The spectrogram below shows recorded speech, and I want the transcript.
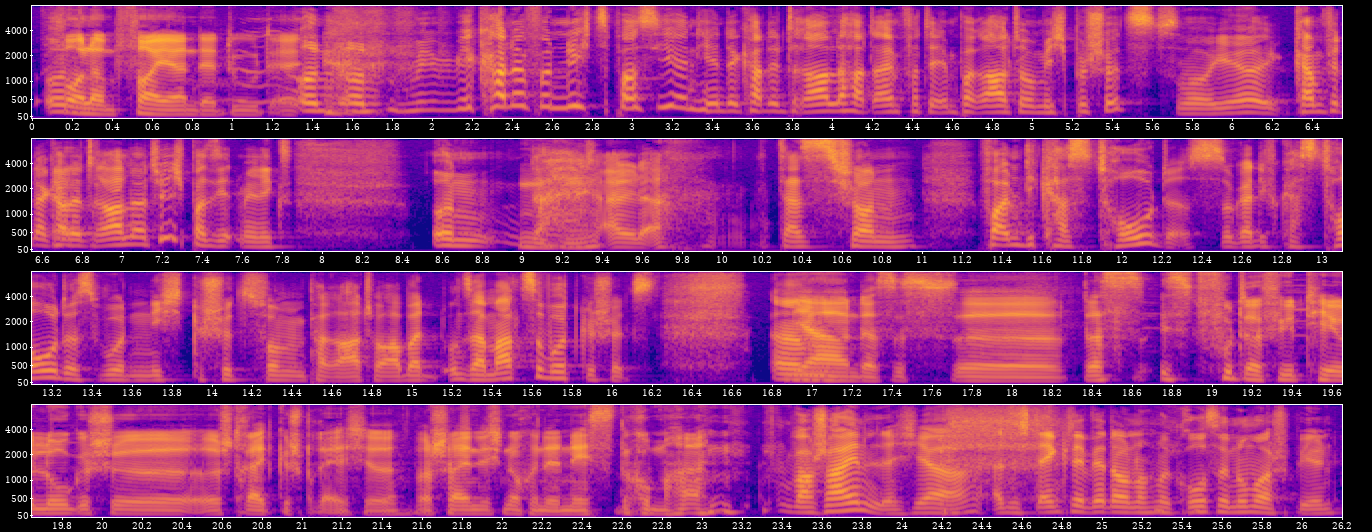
Und, Voll am Feiern, der Dude, ey. Und, und mir kann dafür nichts passieren. Hier in der Kathedrale hat einfach der Imperator mich beschützt. So, hier, Kampf in der Kathedrale, natürlich passiert mir nichts. Und, mhm. Alter, das ist schon. Vor allem die Custodes, sogar die Custodes wurden nicht geschützt vom Imperator, aber unser Matze wurde geschützt. Ähm, ja, und das ist, äh, das ist Futter für theologische äh, Streitgespräche. Wahrscheinlich noch in den nächsten Romanen. Wahrscheinlich, ja. Also ich denke, der wird auch noch eine große Nummer spielen.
